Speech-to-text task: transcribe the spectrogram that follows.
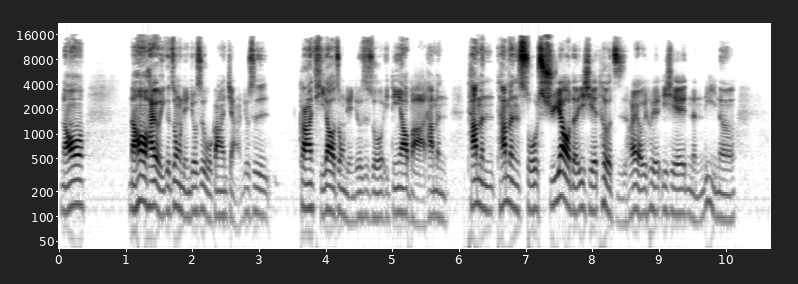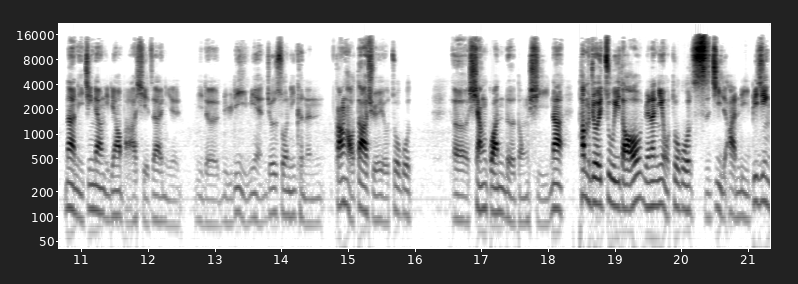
然后，然后还有一个重点就是我刚才讲，就是刚刚提到重点就是说，一定要把他们他们他们所需要的一些特质，还有一些一些能力呢。那你尽量一定要把它写在你的你的履历里面，就是说你可能刚好大学有做过呃相关的东西，那他们就会注意到哦，原来你有做过实际的案例。毕竟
